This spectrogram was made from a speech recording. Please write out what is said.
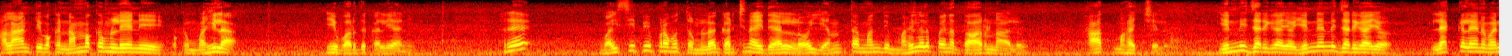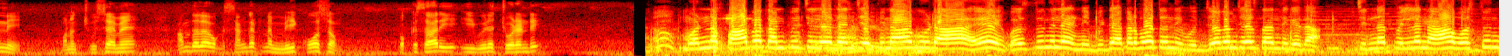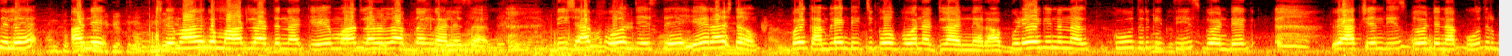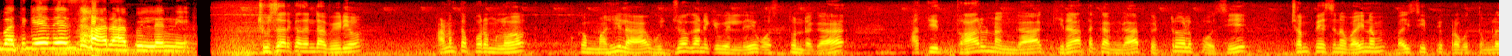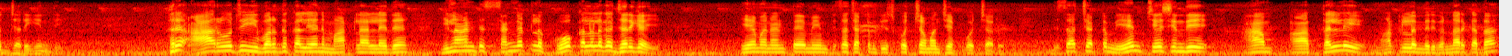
అలాంటి ఒక నమ్మకం లేని ఒక మహిళ ఈ వరద కళ్యాణి. అరే వైసీపీ ప్రభుత్వంలో గడిచిన ఐదేళ్ళలో ఎంతమంది మహిళలపైన దారుణాలు ఆత్మహత్యలు ఎన్ని జరిగాయో ఎన్నెన్ని జరిగాయో లెక్కలేనివన్నీ మనం చూసామే అందులో ఒక సంఘటన మీకోసం. ఒక్కసారి ఈ వీడియో చూడండి. మొన్న పాప కనిపించలేదని చెప్పినా కూడా ఏ వస్తుందిలే నీ బిడ్డ ఎక్కడ పోతుంది? ఉద్యోగం చేస్తుంది కదా. చిన్న పిల్లన? వస్తుందిలే. అని దిమాగా మాట్లాడితే నాకు ఏం మాట్లాడాలో అర్థం కాలేదు సార్. దిశాకు ఫోన్ చేస్తే ఏ రాష్ట్రం? పోయి కంప్లైంట్ ఇచ్చుకోపోని అట్లా అన్నారు. అప్పుడే నా కూతురికి తీసుకుంటే యాక్షన్ తీసుకుంటే నా కూతురు బతికేదే సార్ ఆ పిల్లల్ని చూశారు కదండి ఆ వీడియో? అనంతపురంలో ఒక మహిళ ఉద్యోగానికి వెళ్ళి వస్తుండగా అతి దారుణంగా కిరాతకంగా పెట్రోల్ పోసి చంపేసిన వైనం వైసీపీ ప్రభుత్వంలో జరిగింది. అరే ఆ రోజు ఈ వరద కళ్యాణి మాట్లాడలేదే? ఇలాంటి సంఘటనలు కోకలలుగా జరిగాయి. ఏమనంటే మేము దిశ చట్టం తీసుకొచ్చామని చెప్పుకొచ్చారు. దిశ చట్టం ఏం చేసింది? ఆ ఆ తల్లి మాటల్లో మీరు విన్నారు కదా?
